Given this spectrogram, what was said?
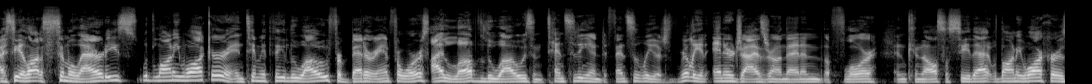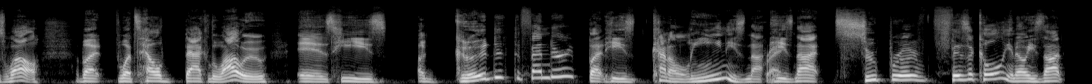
I see a lot of similarities with Lonnie Walker and Timothy Luwawu for better and for worse. I love Luwawu's intensity and defensively. There's really an energizer on that end of the floor and can also see that with Lonnie Walker as well. But what's held back Luwawu is he's a good defender, but he's kind of lean. He's not Right. he's not super physical. You know, he's not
